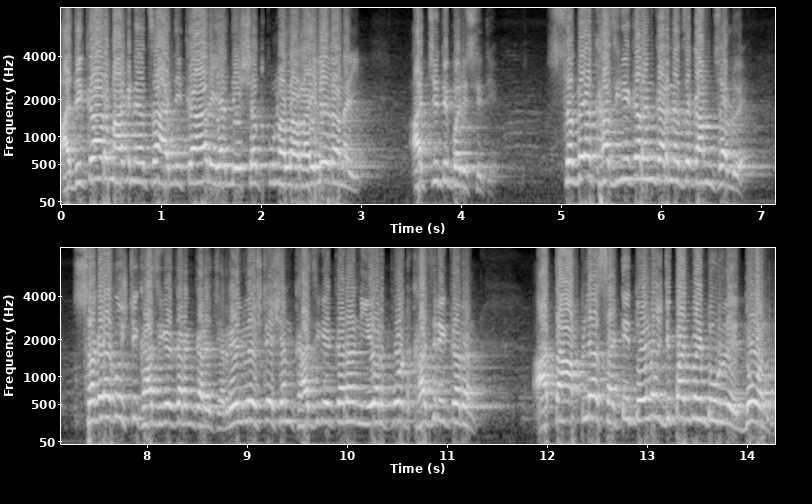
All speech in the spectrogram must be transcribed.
अधिकार मागण्याचा अधिकार या देशात कुणाला राहिलेला नाही. आजची ती परिस्थिती. सगळं खाजगीकरण करण्याचं काम चालू आहे. सगळ्या गोष्टी खाजगीकरण करायच्या रेल्वे स्टेशन खाजगीकरण एअरपोर्ट खाजगीकरण. आता आपल्यासाठी दोनच डिपार्टमेंट उरले दोन.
